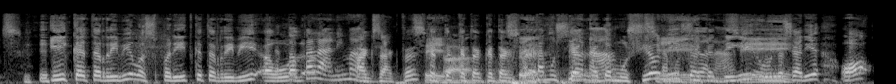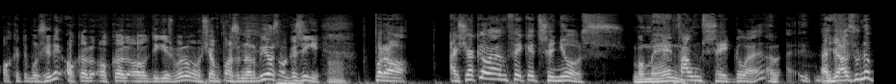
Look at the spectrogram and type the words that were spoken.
Sí. i que t'arribi l'esperit, que t'arribi a un... toca l'ànima. Exacte. Sí. que, te- que, te- que, te- Sí. que, T'emociona. que t'emocioni, Sí. que, que et digui Sí. una sèrie, o, o que t'emocioni, o que, o que o diguis, bueno, això em posa nerviós, o el que sigui. Però això que van fer aquests senyors Moment. fa un segle, allò és una...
